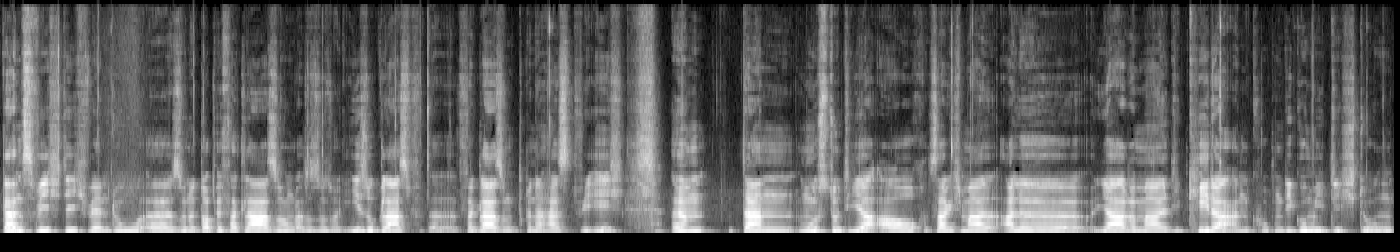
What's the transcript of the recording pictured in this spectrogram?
Ganz wichtig, wenn du äh, so eine Doppelverglasung, also so, eine Isoglasverglasung äh, drin hast wie ich, ähm, dann musst du dir auch, sag ich mal, alle Jahre mal die Keder angucken, die Gummidichtung.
